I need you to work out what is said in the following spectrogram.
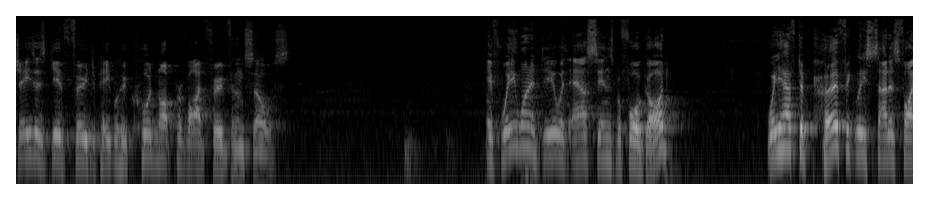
Jesus give food to people who could not provide food for themselves. If we want to deal with our sins before God, we have to perfectly satisfy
